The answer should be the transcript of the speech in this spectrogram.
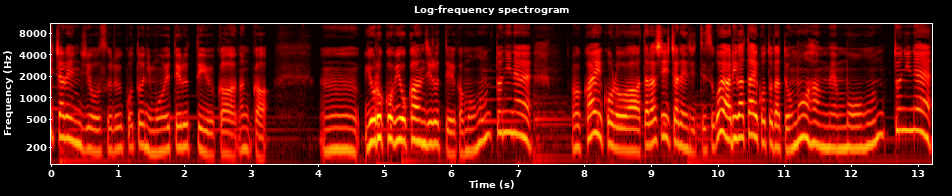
いチャレンジをすることに燃えてるっていうかなんかうん喜びを感じるっていうかもう本当にね若い頃は新しいチャレンジってすごいありがたいことだって思う反面もう本当にね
